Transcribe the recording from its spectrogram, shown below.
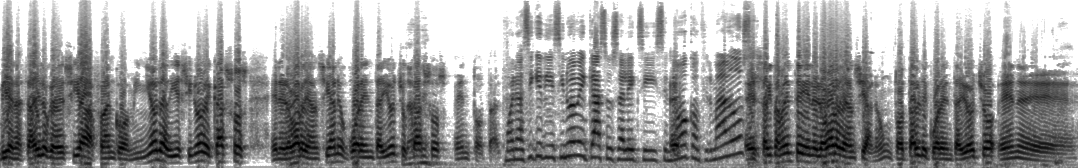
Bien, hasta ahí lo que decía Franco Miñola, 19 casos en el hogar de ancianos, 48 casos en total. Bueno, así que 19 casos, Alexis, ¿no? Eh, Confirmados. Exactamente en el hogar de ancianos, un total de 48 en eh,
